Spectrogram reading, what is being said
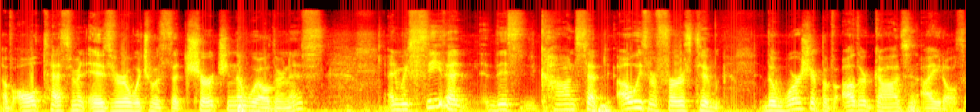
of Old Testament Israel, which was the church in the wilderness. And we see that this concept always refers to the worship of other gods and idols.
